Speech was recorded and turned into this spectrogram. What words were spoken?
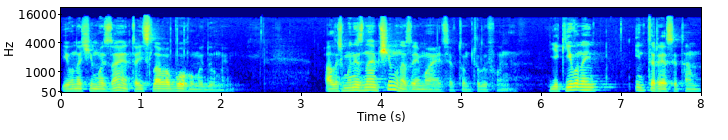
і вона чимось зайнята, і слава Богу, ми думаємо. Але ж ми не знаємо, чим вона займається в тому телефоні, які вона інтереси там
